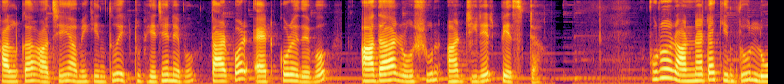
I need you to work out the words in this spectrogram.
হালকা আঁচে আমি কিন্তু একটু ভেজে নেব। তারপর অ্যাড করে দেব আদা, রসুন আর জিরের পেস্টটা। পুরো রান্নাটা কিন্তু লো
